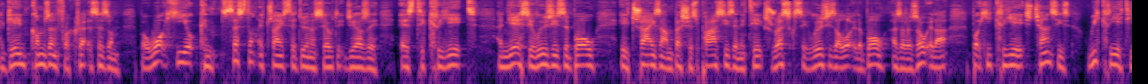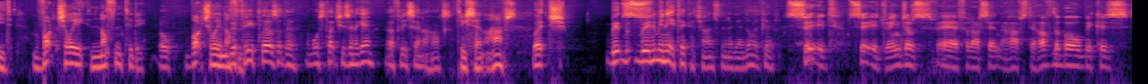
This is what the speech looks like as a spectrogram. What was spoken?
again comes in for criticism, but what he consistently tries to do in a Celtic jersey is to create. And yes, he loses the ball, he tries ambitious passes, and he takes risks. He loses a lot of the ball as a result of that, but he creates chances. We created virtually nothing today. Well, virtually nothing. The three players at the, most touches in the game are three centre halves. Three centre halves. Which we, we, we need to take a chance now and again, don't we, Kev? Suited, suited Rangers uh, for our centre halves to have the ball because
